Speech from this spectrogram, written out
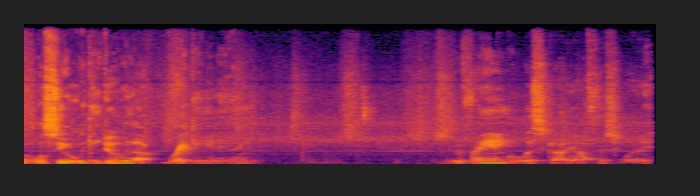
But we'll see what we can do without breaking anything. See if I angle this guy off this way.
